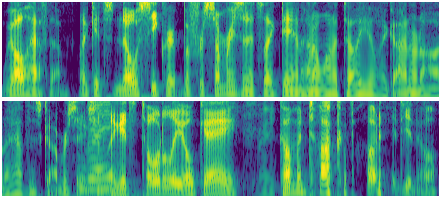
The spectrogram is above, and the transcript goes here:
We all have them. Like it's no secret, but for some reason it's like, Dan, I don't want to tell you. Like I don't know how to have this conversation. Right. Like it's totally okay. right. Come and talk about it. You know.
